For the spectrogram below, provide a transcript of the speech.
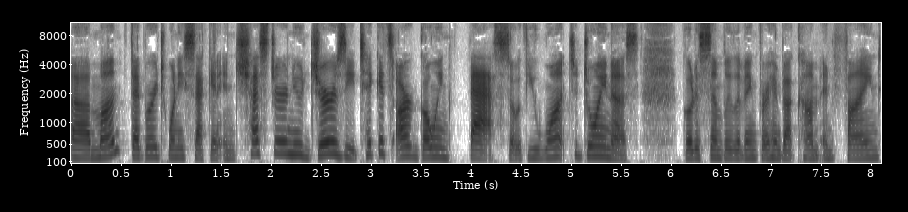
uh, month, February 22nd, in Chester, New Jersey. Tickets are going fast. So if you want to join us, go to simplylivingforhim.com and find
